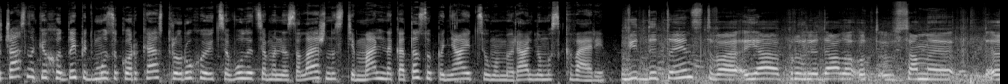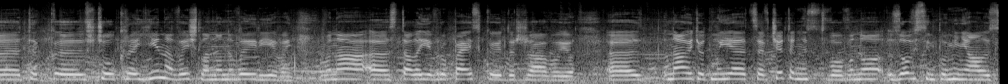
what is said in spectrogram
Учасники ходи під музику оркестру рухаються вулицями Незалежності, Мельника та зупиняються у меморіальному сквері. Від дитинства я проглядала, от саме е, так, е, що Україна вийшла на новий рівень. Вона е, стала європейською державою. Навіть от моє це вчительництво, воно зовсім помінялося.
